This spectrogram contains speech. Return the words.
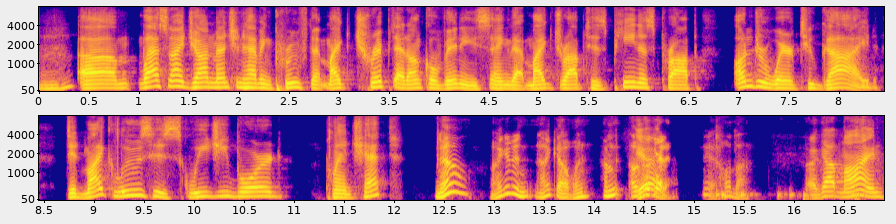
Mhm. Um, last night, John mentioned having proof that Mike tripped at Uncle Vinny's, saying that Mike dropped his penis prop underwear to guide. Did Mike lose his squeegee board planchette? No, I got a, I got one. I'm, I'll go Yeah. get it. Yeah, hold on. I got mine.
